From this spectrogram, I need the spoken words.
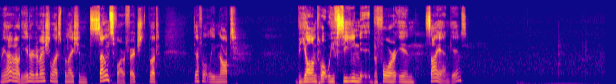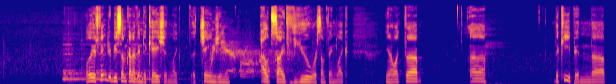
I mean, I don't know, the interdimensional explanation sounds far-fetched, but definitely not beyond what we've seen before in Cyan games. Although you'd think there'd be some kind of indication, like a changing outside view or something like, you know, like the, uh, the keep in, uh,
